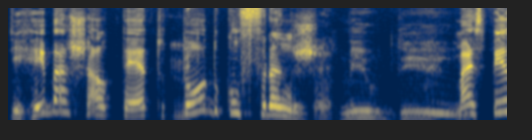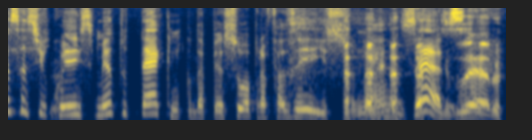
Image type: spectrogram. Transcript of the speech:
de rebaixar o teto todo com franja. Meu Deus. Mas pensa se assim, o conhecimento técnico da pessoa para fazer isso, né? Zero. Zero.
